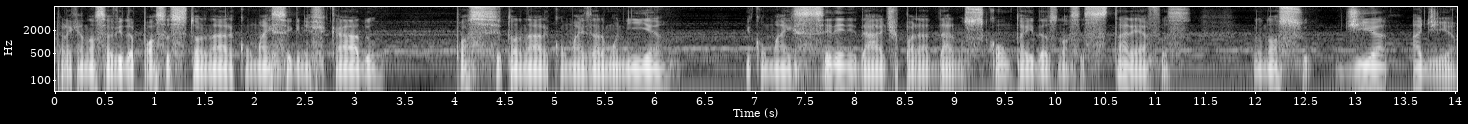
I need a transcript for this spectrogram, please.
para que a nossa vida possa se tornar com mais significado, possa se tornar com mais harmonia e com mais serenidade para darmos conta aí das nossas tarefas no nosso dia a dia.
